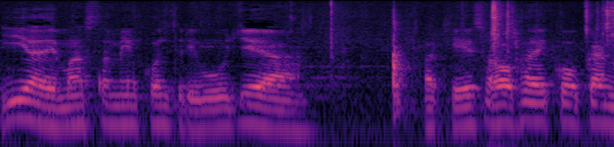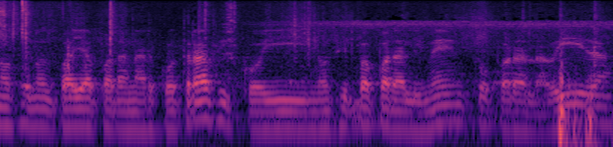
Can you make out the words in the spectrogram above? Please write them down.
Y además también contribuye a que esa hoja de coca no se nos vaya para narcotráfico y nos sirva para alimento, para la vida.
